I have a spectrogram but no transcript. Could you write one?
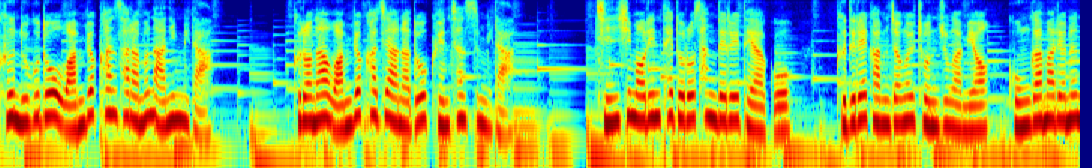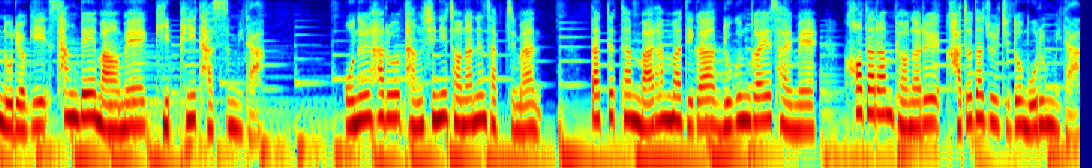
그 누구도 완벽한 사람은 아닙니다. 그러나 완벽하지 않아도 괜찮습니다. 진심 어린 태도로 상대를 대하고 그들의 감정을 존중하며 공감하려는 노력이 상대의 마음에 깊이 닿습니다. 오늘 하루 당신이 전하는 작지만 따뜻한 말 한마디가 누군가의 삶에 커다란 변화를 가져다 줄지도 모릅니다.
